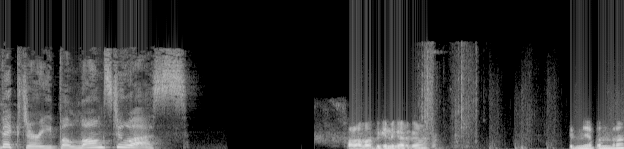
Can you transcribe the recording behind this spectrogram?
Victory belongs to us. साला भाभी के लिए कर गया कितने पंद्रह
